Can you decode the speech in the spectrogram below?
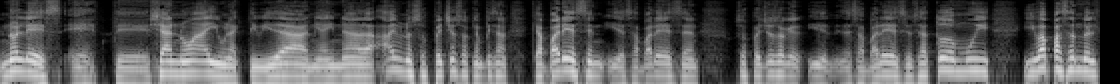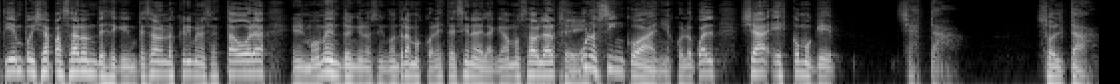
no les, este, ya no hay una actividad ni hay nada. Hay unos sospechosos que empiezan, que aparecen y desaparecen, sospechosos que y desaparecen, o sea, todo muy, y va pasando el tiempo y ya pasaron desde que empezaron los crímenes hasta ahora, en el momento en que nos encontramos con esta escena de la que vamos a hablar, Sí. unos cinco años, con lo cual ya es como que, ya está, soltá.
